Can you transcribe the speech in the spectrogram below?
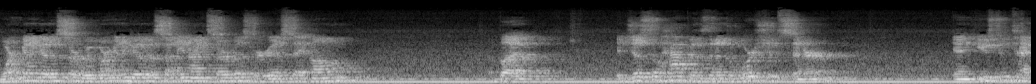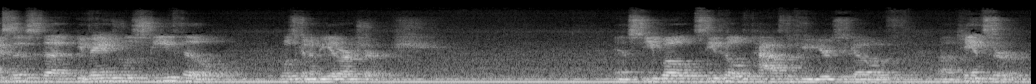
weren't going to go to service. We weren't going to go to a Sunday night service. We were going to stay home. But it just so happens that at the worship center in Houston, Texas, that evangelist Steve Hill was going to be at our church. And Steve, well, Steve Hill passed a few years ago of uh, cancer.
